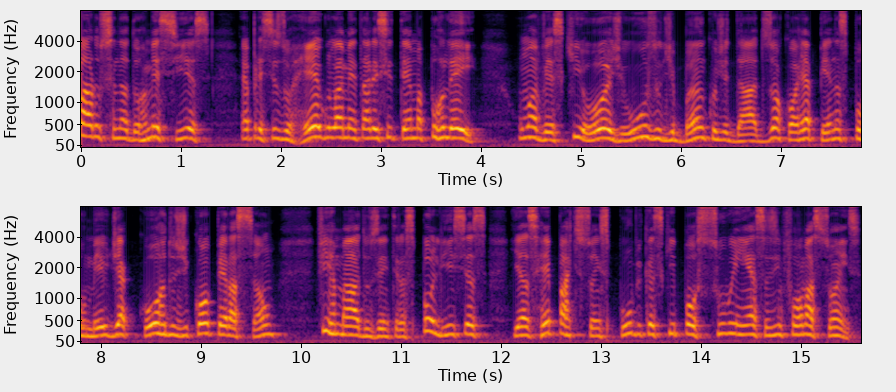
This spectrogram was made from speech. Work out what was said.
Para o senador Messias, é preciso regulamentar esse tema por lei, uma vez que hoje o uso de bancos de dados ocorre apenas por meio de acordos de cooperação firmados entre as polícias e as repartições públicas que possuem essas informações,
